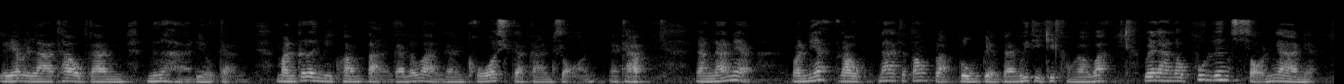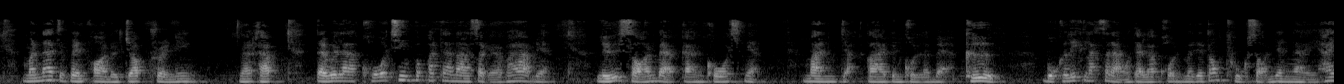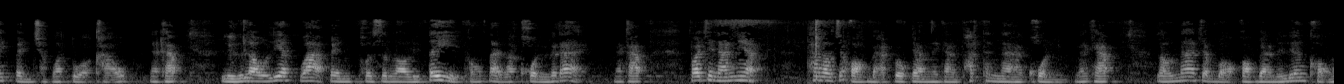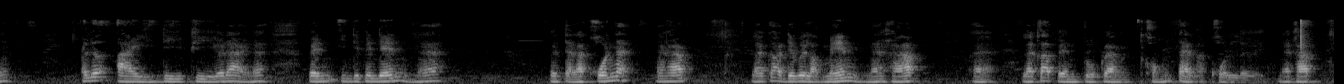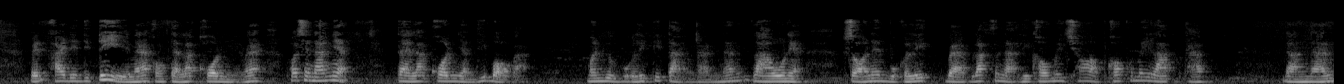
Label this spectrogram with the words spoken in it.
ระยะเวลาเท่ากันเนื้อหาเดียวกัน มันก็เลยมีความต่างกันระหว่างการโค้ชกับการสอนนะครับ ดังนั้นเนี่ยวันนี้เราน่าจะต้องปรับปรุงเปลี่ยนแปลงวิธีคิดของเราว่า เวลาเราพูดเรื่องสอนงานเนี่ยมันน่าจะเป็น on the job training นะครับแต่เวลาโคชชิ่งเพื่อพัฒนาศักยภาพเนี่ยหรือสอนแบบการโค้ชเนี่ย มันจะกลายเป็นคนละแบบ คือบุคลิกลักษณะของแต่ละคนมันจะต้องถูกสอนยังไงให้เป็นเฉพาะตัวเขานะครับ หรือเราเรียกว่าเป็น personality ของแต่ละคนก็ได้นะครับ เพราะฉะนั้นเนี่ยถ้าเราจะออกแบบโปรแกรมในการพัฒนาคนนะครับ เราน่าจะบอกออกแบบในเรื่องของเรื่อง IDP ก็ได้นะเป็น independent นะเป็นแต่ละคนนะนะครับ แล้วก็ development นะครับอ่า แล้วก็เป็นโปรแกรมของแต่ละคนเลยนะครับ เป็น identity นะของแต่ละคนเห็นไหมเพราะฉะนั้นเนี่ยแต่ละคนอย่างที่บอกอะ่ะมันอยู่บุคลิกที่ต่างกัน นั้นเราเนี่ยสอนในบุคลิกแบบลักษณะที่เขาไม่ชอบเขาก็ไม่รับครับ ดังนั้น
